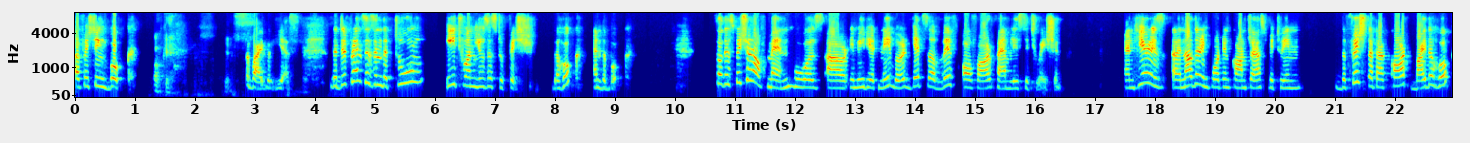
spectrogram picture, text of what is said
A fishing book. Okay. Yes. The Bible, yes. The difference is in the tool each one uses to fish the hook and the book. So, this fisher of men, who was our immediate neighbor, gets a whiff of our family situation. And here is another important contrast between the fish that are caught by the hook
